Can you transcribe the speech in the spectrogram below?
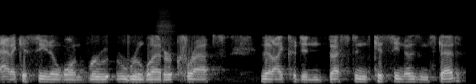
at a casino on roulette or craps that I could invest in casinos instead.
